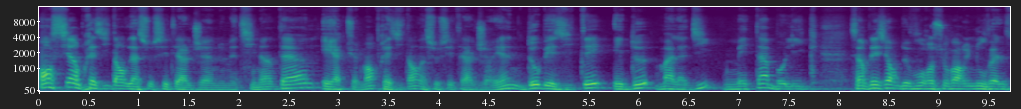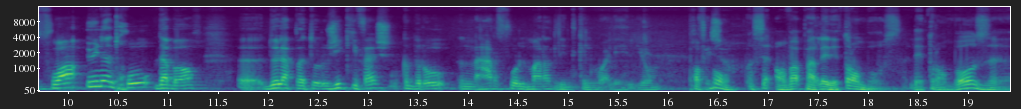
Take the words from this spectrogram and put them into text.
ancien président de la Société algérienne de médecine interne et actuellement président de la Société algérienne d'obésité et de maladies métaboliques. C'est un plaisir de vous recevoir une nouvelle fois. Une intro d'abord euh, de la pathologie qui fâche. Professeur. On va parler des thromboses. Les thromboses, euh,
